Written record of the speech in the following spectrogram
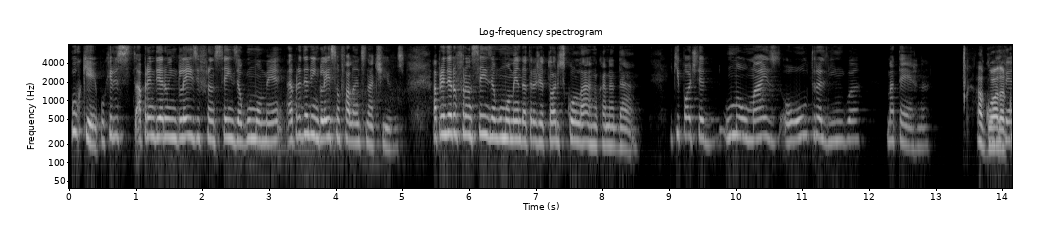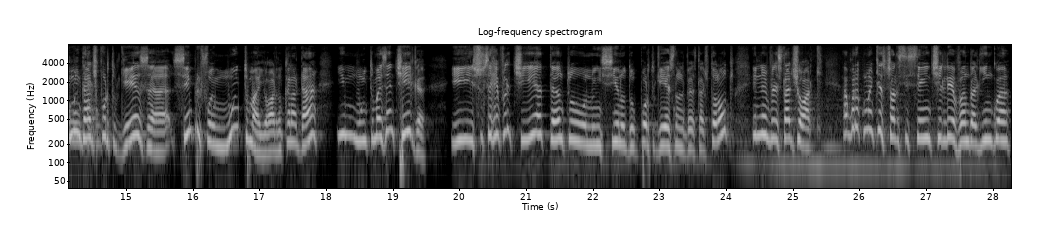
Por quê? Porque eles aprenderam inglês e francês em algum momento. Aprenderam inglês, são falantes nativos. Aprenderam francês em algum momento da trajetória escolar no Canadá. E que pode ter uma ou mais ou outra língua materna. Agora, a comunidade portuguesa sempre foi muito maior no Canadá e muito mais antiga. E isso se refletia tanto no ensino do português na Universidade de Toronto e na Universidade de York. Agora, como é que a senhora se sente levando a língua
